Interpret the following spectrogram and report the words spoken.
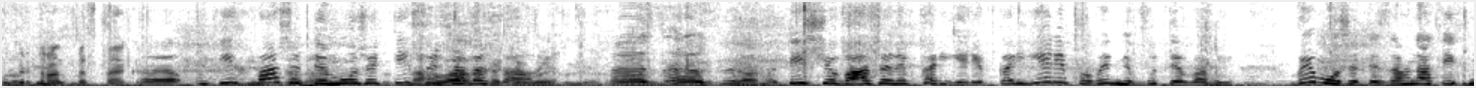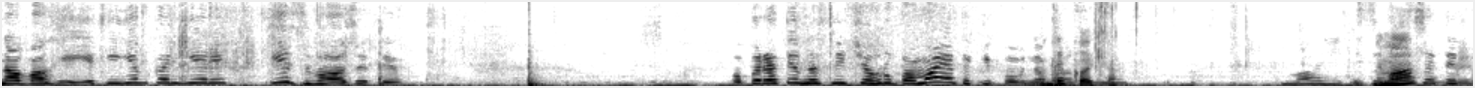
Укртрансбезпека. Е, Їх важити можуть ті, що заважали. Е, з- е, з- Ті, що важили в кар'єрі. В кар'єрі повинні бути ваги. Ви можете загнати їх на ваги, які є в кар'єрі, і зважити. Оперативна слідча група має такі повноваження? Де Катя? Нема? Зважити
